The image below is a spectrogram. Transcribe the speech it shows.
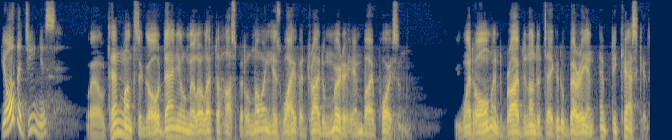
You're the genius. Well, ten months ago, Daniel Miller left a hospital knowing his wife had tried to murder him by poison. He went home and bribed an undertaker to bury an empty casket.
